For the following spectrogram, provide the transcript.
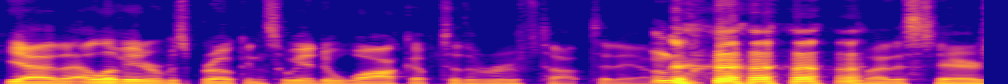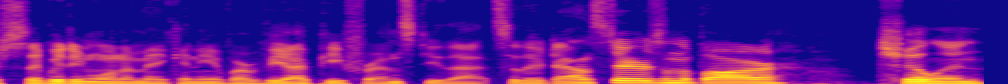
yeah, the elevator was broken, so we had to walk up to the rooftop today. by the stairs. So we didn't want to make any of our VIP friends do that. So they're downstairs in the bar, chilling,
